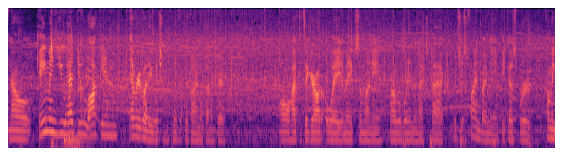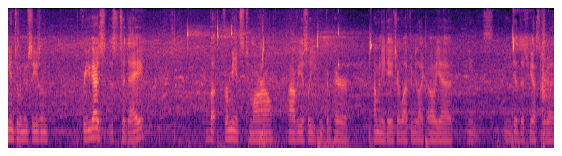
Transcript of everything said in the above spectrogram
Now, Kaman, you had to lock in everybody, which I'm perfectly fine with. I don't care. I'll have to figure out a way to make some money probably in the next pack, which is fine by me because we're coming into a new season. For you guys, it's today, but for me, it's tomorrow. Obviously, you can compare how many days are left and be like, oh yeah, you, did this yesterday.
